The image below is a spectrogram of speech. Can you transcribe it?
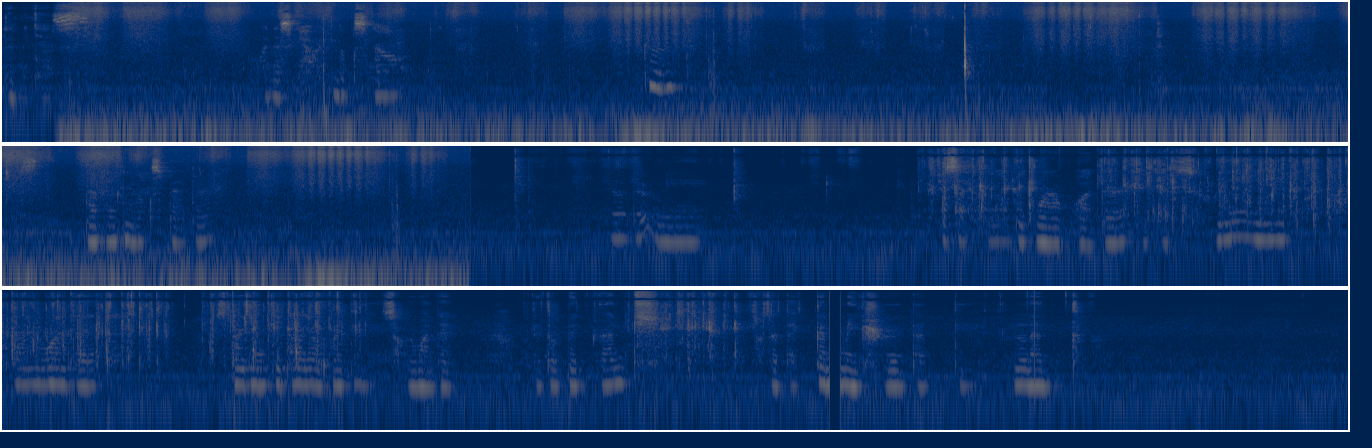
Let me guess. I wanna see how it looks now. Good. Definitely looks better. Me just add a little bit more water because we need or we want it starting to dry already. So we want a little bit crunch so that I can make sure that the length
